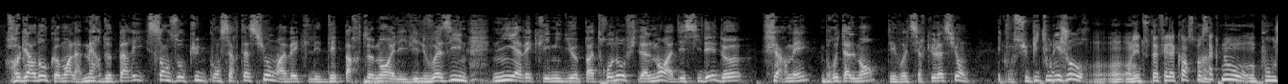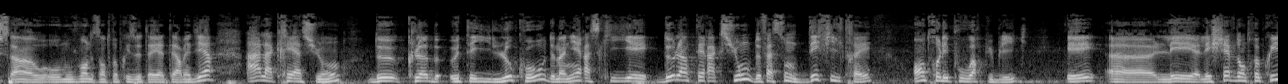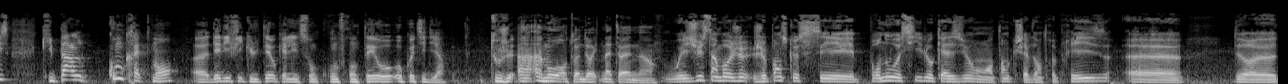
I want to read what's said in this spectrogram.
Regardons comment la maire de Paris, sans aucune concertation avec les départements et les villes voisines, ni avec les milieux patronaux, finalement, a décidé de fermer brutalement des voies de circulation et qu'on subit tous les jours. On, on, est tout à fait d'accord. C'est pour ça que nous, on pousse hein, au, au, mouvement des entreprises de taille intermédiaire à la création de clubs ETI locaux, de manière à ce qu'il y ait de l'interaction de façon défiltrée entre les pouvoirs publics et euh, les, les, chefs d'entreprise qui parlent concrètement euh, des difficultés auxquelles ils sont confrontés au, au quotidien. Un, un, mot, Antoine de Ritmaten. Oui, juste un mot. Je, je pense que c'est pour nous aussi l'occasion, en tant que chef d'entreprise, euh, de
